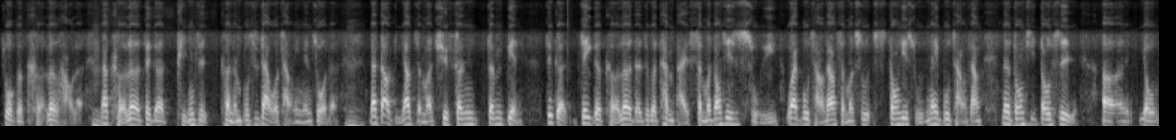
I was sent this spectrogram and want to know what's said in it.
做个可乐好了，嗯、那可乐这个瓶子可能不是在我厂里面做的。嗯。那到底要怎么去分分辨这个这个可乐的这个碳排，什么东西是属于外部厂商，什么属东西属于内部厂商？那东西都是呃有。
